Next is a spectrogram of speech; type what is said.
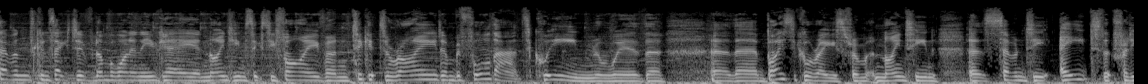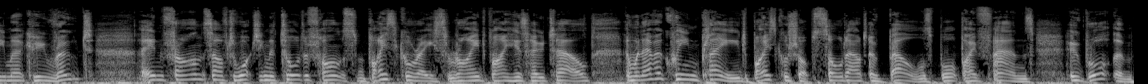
Seventh consecutive number one in the UK in 1965 and Ticket to Ride. And before that, Queen with uh, uh, their bicycle race from 1978 that Freddie Mercury wrote in France after watching the Tour de France bicycle race ride by his hotel. And whenever Queen played, bicycle shops sold out of bells bought by fans who brought them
